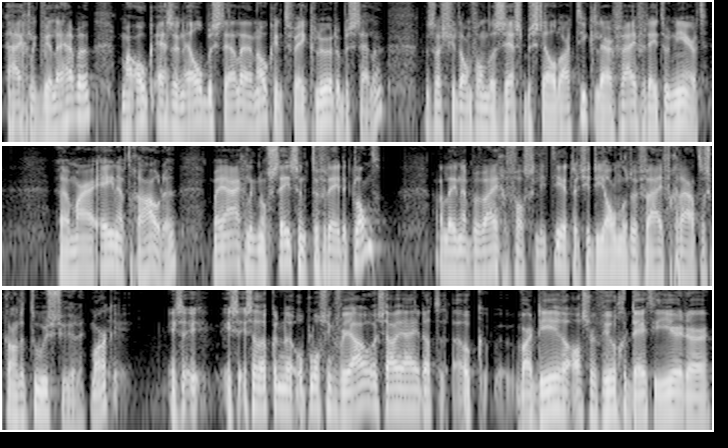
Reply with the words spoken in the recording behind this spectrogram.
eigenlijk willen hebben. Maar ook S en L bestellen. En ook in twee kleuren bestellen. Dus als je dan van de zes bestelde artikelen er vijf retourneert. Uh, maar één hebt gehouden. Ben je eigenlijk nog steeds een tevreden klant. Alleen hebben wij gefaciliteerd dat je die andere vijf gratis kan retoursturen. Mark, is, is, is dat ook een oplossing voor jou? Zou jij dat ook waarderen als er veel gedetailleerder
